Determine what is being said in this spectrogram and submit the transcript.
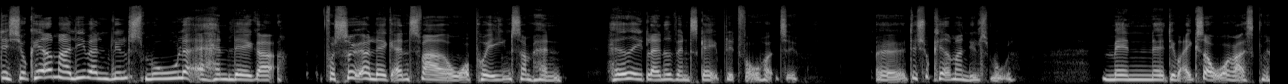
det chokerede mig alligevel en lille smule, at han lægger, forsøger at lægge ansvaret over på en, som han havde et eller andet venskabeligt forhold til. Øh, det chokerede mig en lille smule. Men øh, det var ikke så overraskende.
